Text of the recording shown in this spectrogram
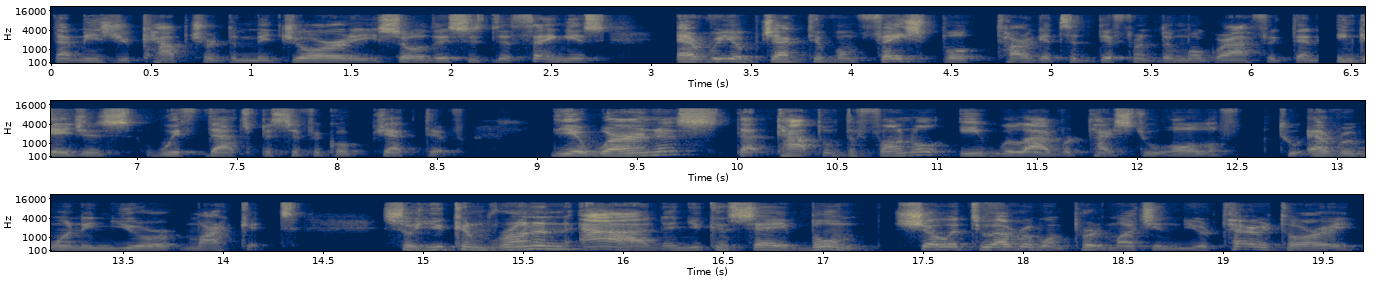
That means you capture the majority. So this is the thing is every objective on Facebook targets a different demographic that engages with that specific objective. The awareness, that top of the funnel, it will advertise to all of to everyone in your market. So you can run an ad and you can say, boom, show it to everyone pretty much in your territory.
